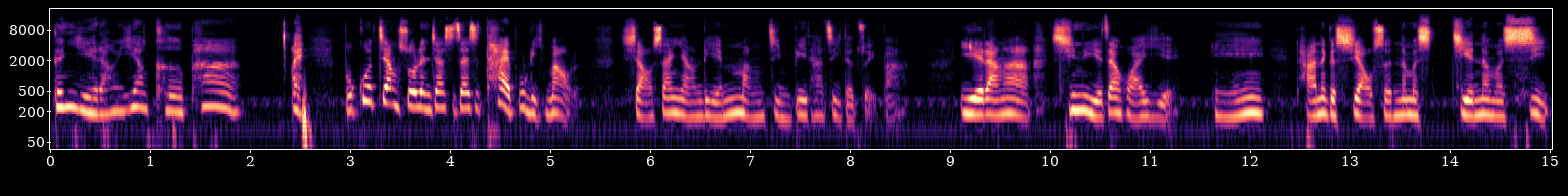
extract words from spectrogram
跟野狼一样可怕。哎，不过这样说人家实在是太不礼貌了。小山羊连忙紧闭他自己的嘴巴。野狼啊，心里也在怀疑：诶，他那个笑声那么尖那么细，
